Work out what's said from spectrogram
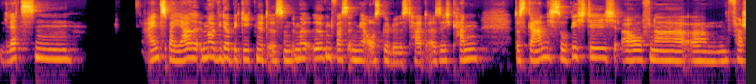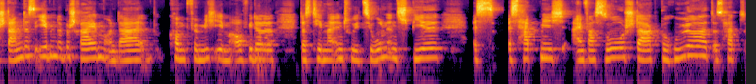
letzten ein, zwei Jahre immer wieder begegnet ist und immer irgendwas in mir ausgelöst hat. Also ich kann das gar nicht so richtig auf einer ähm, Verstandesebene beschreiben. Und da kommt für mich eben auch wieder das Thema Intuition ins Spiel. Es, es hat mich einfach so stark berührt. Es hat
